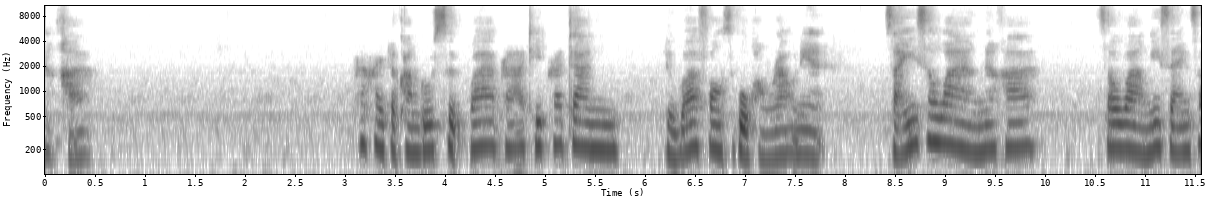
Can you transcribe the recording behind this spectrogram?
นะคะ ถ้าใครจะความรู้สึกว่าพระอาทิตย์พระจันทร์ หรือว่าฟองสบู่ของเราเนี่ยใสสว่างนะคะ สว่างมีแสงส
